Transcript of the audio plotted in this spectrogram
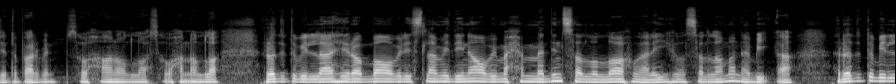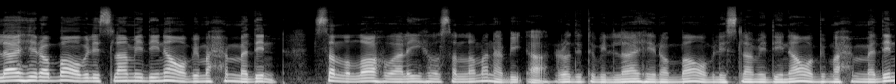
যেতে পারবেন। সোহান আল্লাহ সোহান আল্লাহ রদিতুবিল্লাহ রব্বা অবিল ইসলামী দিনা অবি মাহমদিন সাল্লাহ আলী হাসাল্লামা নবী আ রদিতুবিল্লাহ রব্বা অবিল ইসলামী দিনা অবি মাহমদিন সাল্লাহ আলী হাসাল্লামা নবী আ রদিতুবিল্লাহ রব্বা অবিল ইসলামী দিনা অবি মাহমদিন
